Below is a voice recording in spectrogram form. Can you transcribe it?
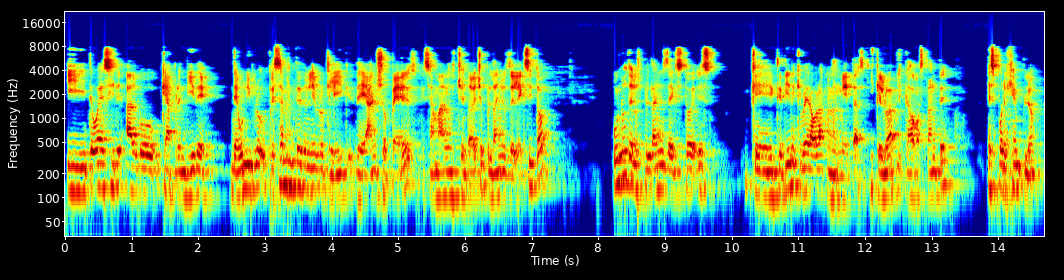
Y te voy a decir algo que aprendí de, de un libro, precisamente de un libro que leí de Ancho Pérez, que se llama Los 88 peldaños del éxito. Uno de los peldaños de éxito es que, que tiene que ver ahora con las metas y que lo he aplicado bastante. Es, por ejemplo,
